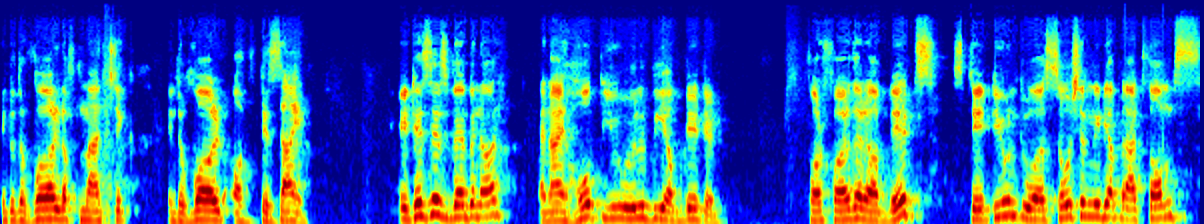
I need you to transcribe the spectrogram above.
into the world of magic in the world of design. It is his webinar and I hope you will be updated. For further updates, stay tuned to our social media platforms.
